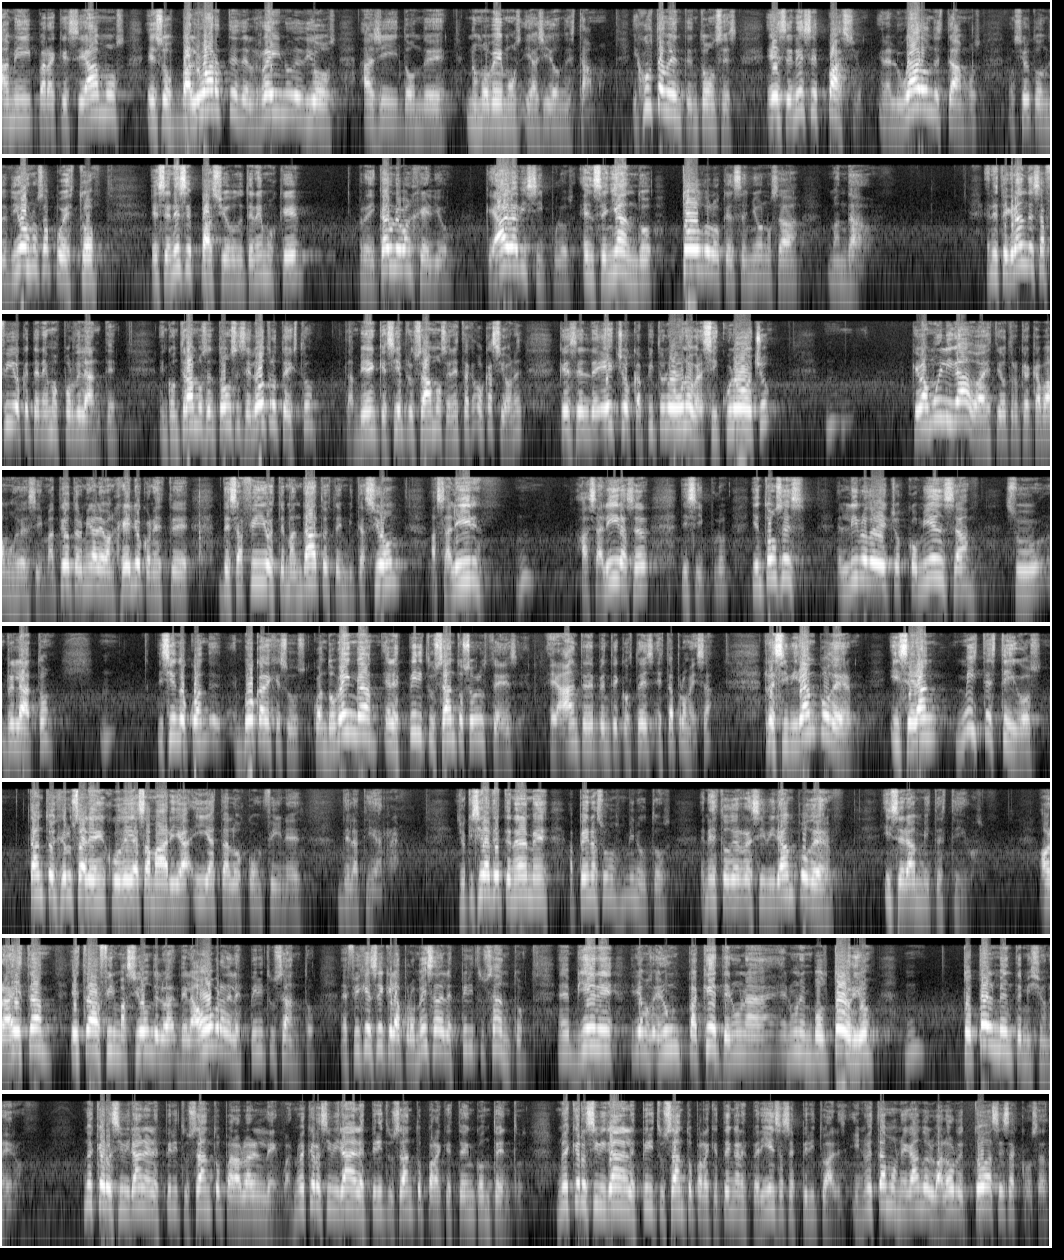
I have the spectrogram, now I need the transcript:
a mí para que seamos esos baluartes del reino de Dios allí donde nos movemos y allí donde estamos. Y justamente entonces es en ese espacio, en el lugar donde estamos, ¿no es cierto?, donde Dios nos ha puesto, es en ese espacio donde tenemos que predicar un evangelio que haga discípulos, enseñando todo lo que el Señor nos ha mandado. En este gran desafío que tenemos por delante, encontramos entonces el otro texto, también que siempre usamos en estas ocasiones, que es el de Hechos capítulo 1, versículo 8, que va muy ligado a este otro que acabamos de decir. Mateo termina el Evangelio con este desafío, este mandato, esta invitación a salir, a salir a ser discípulos. Y entonces el libro de Hechos comienza su relato diciendo en boca de Jesús, cuando venga el Espíritu Santo sobre ustedes, era antes de Pentecostés esta promesa, recibirán poder y serán mis testigos tanto en Jerusalén, Judea, Samaria y hasta los confines de la tierra. Yo quisiera detenerme apenas unos minutos en esto de recibirán poder y serán mis testigos. Ahora, esta, esta afirmación de la, obra del Espíritu Santo, eh, fíjense que la promesa del Espíritu Santo eh, viene, diríamos, en un paquete, en, una, en un envoltorio totalmente misionero. No es que recibirán el Espíritu Santo para hablar en lenguas, no es que recibirán el Espíritu Santo para que estén contentos, No es que recibirán al Espíritu Santo para que tengan experiencias espirituales. Y no estamos negando el valor de todas esas cosas.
